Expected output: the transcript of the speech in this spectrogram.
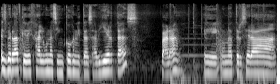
es verdad que deja algunas incógnitas abiertas para eh, una tercera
